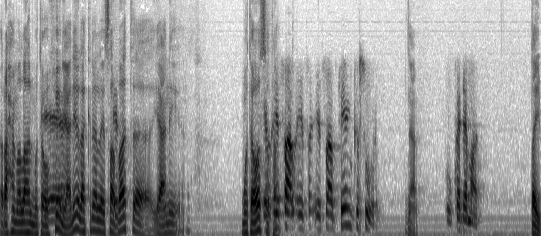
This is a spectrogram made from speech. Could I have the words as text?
رحم الله المتوفين يعني ولكن الإصابات يعني متوسطة. إصابتين كسور. نعم. وكدمات. طيب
